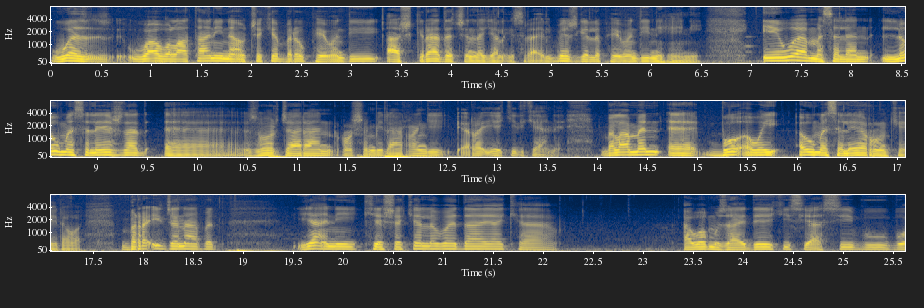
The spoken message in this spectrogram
و وا وڵاتانی ناوچەکە بەرەو پەیوەندی ئاشکرا دەچن لەگەڵ ئیسرائیل بێژگە لە پەیوەندی نهێنی ئێوە مەسەەن لەو مەسلەیەشدا زۆر جاران ڕۆشنبیلان ڕەنگی ڕێیەکی دیکەیانێ بەڵام من بۆ ئەوەی ئەو مەسلەیە ڕوونکەیتەوە بڕی جەنابەت یعنی کێشەکە لەوەدایە کە ئەوە موزایدەیەکی سیاسی بوو بۆ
